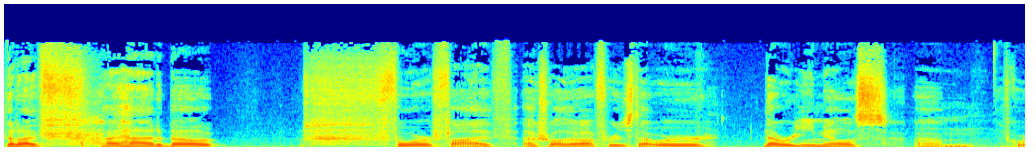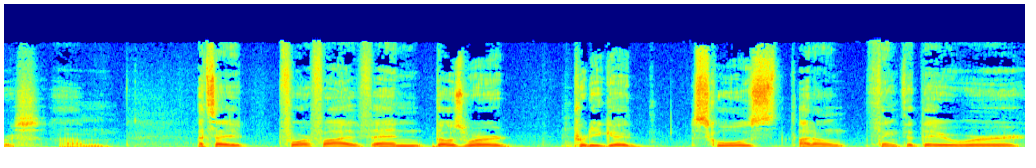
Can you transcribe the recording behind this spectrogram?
that I've I had about four or five actual other offers that were that were emails. Um, of course, um, I'd say four or five, and those were pretty good schools. I don't think that they were.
